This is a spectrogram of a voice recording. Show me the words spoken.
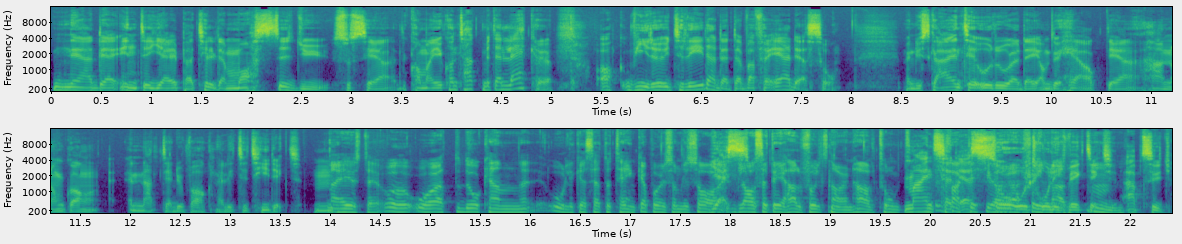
när det inte hjälper till, då måste du så säga, komma i kontakt med en läkare och vidareutreda detta. Varför är det så? Men du ska inte oroa dig om du här och där har någon gång en natt där du vaknar lite tidigt. Mm. Nej, just det. Och, och att då kan olika sätt att tänka på det, som du sa, Yes. glaset är halvfullt snarare än halvtomt. Mindset är så otroligt viktigt. Mm. Absolut.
